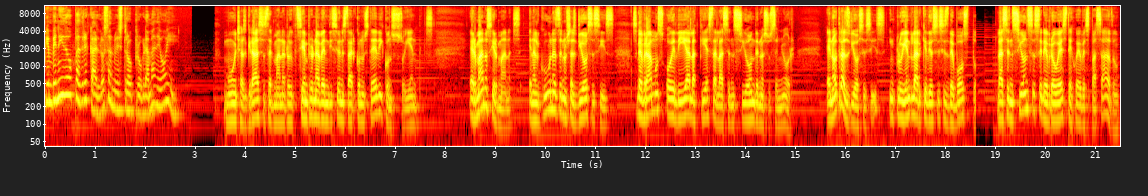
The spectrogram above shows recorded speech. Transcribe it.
Bienvenido, Padre Carlos, a nuestro programa de hoy. Muchas gracias, hermana Ruth. Siempre una bendición estar con usted y con sus oyentes. Hermanos y hermanas, en algunas de nuestras diócesis celebramos hoy día la fiesta de la ascensión de nuestro Señor. En otras diócesis, incluyendo la arquidiócesis de Boston, la ascensión se celebró este jueves pasado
